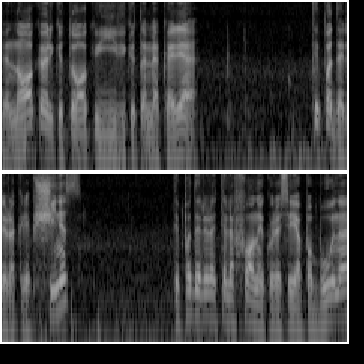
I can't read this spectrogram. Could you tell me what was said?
vienokio ir kitokio įvykių tame kare. Taip pat dar yra krepšinis, taip pat dar yra telefonai, kuriuose jie pabūna,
